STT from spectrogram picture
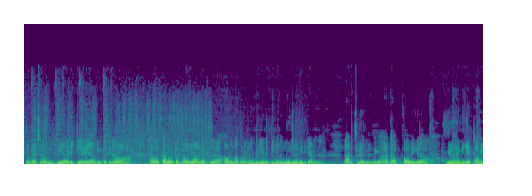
இந்த மேட்ச்சை நான் வந்து புயா அடிக்கல ஏன் அப்படின்னு பார்த்தீங்கன்னா கதவை தட்டினாங்களா அந்த இடத்துல. அவனுக்கு என்ன பண்ணானுங்க பிரியாணி தீனி வந்து மூஞ்சில் நீத்திட்டானுங்க நான் அடிச்சுனே இருக்கும்போது அடப்பாவீங்களா நீங்கள் காமி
